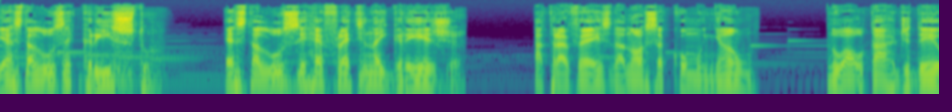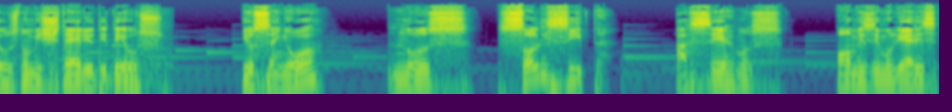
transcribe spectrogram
E esta luz é Cristo. Esta luz se reflete na igreja, através da nossa comunhão no altar de Deus, no mistério de Deus. E o Senhor nos solicita a sermos homens e mulheres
